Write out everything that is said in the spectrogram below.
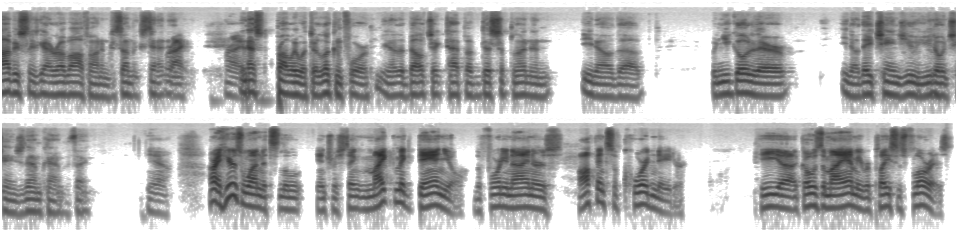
obviously he's got to rub off on him to some extent. Right. Right And that's probably what they're looking for, you know, the Belichick type of discipline and, you know, the when you go to there, you know, they change you, you don't change them kind of thing. Yeah. All right. Here's one that's a little interesting. Mike McDaniel, the 49ers offensive coordinator, he uh, goes to Miami, replaces Flores.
